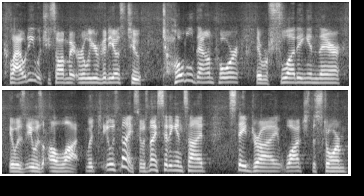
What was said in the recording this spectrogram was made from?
cloudy, which you saw in my earlier videos, to total downpour. They were flooding in there. It was it was a lot, which it was nice. It was nice sitting inside, stayed dry, watched the storm.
